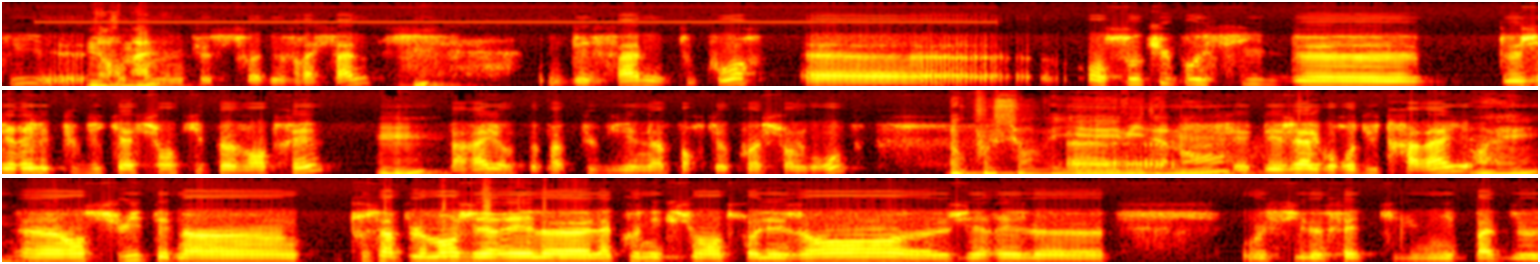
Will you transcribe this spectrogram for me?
qui. Euh, Normal. Même que ce soit de vrais fans. ou des fans tout court. Euh, on s'occupe aussi de, de gérer les publications qui peuvent entrer. Mhm. Pareil, on ne peut pas publier n'importe quoi sur le groupe. Donc, faut surveiller, euh, évidemment. C'est déjà le gros du travail. Euh, ensuite, eh ben, tout simplement gérer la connexion entre les gens, euh, gérer le, aussi le fait qu'il n'y ait pas de,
